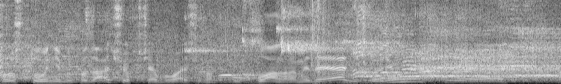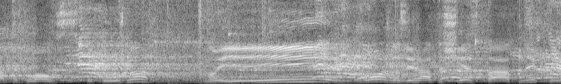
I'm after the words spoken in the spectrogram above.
Просту ніби подачу, хоча буває, що там такий планером іде, Нікорюк е, атакував потужно. Ну і можна зіграти ще статник. Е,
